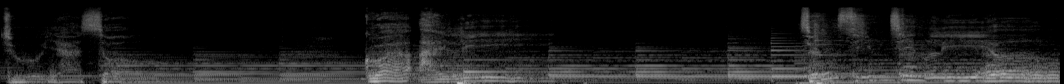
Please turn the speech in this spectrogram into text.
主耶稣，我爱你，真心真意哦，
